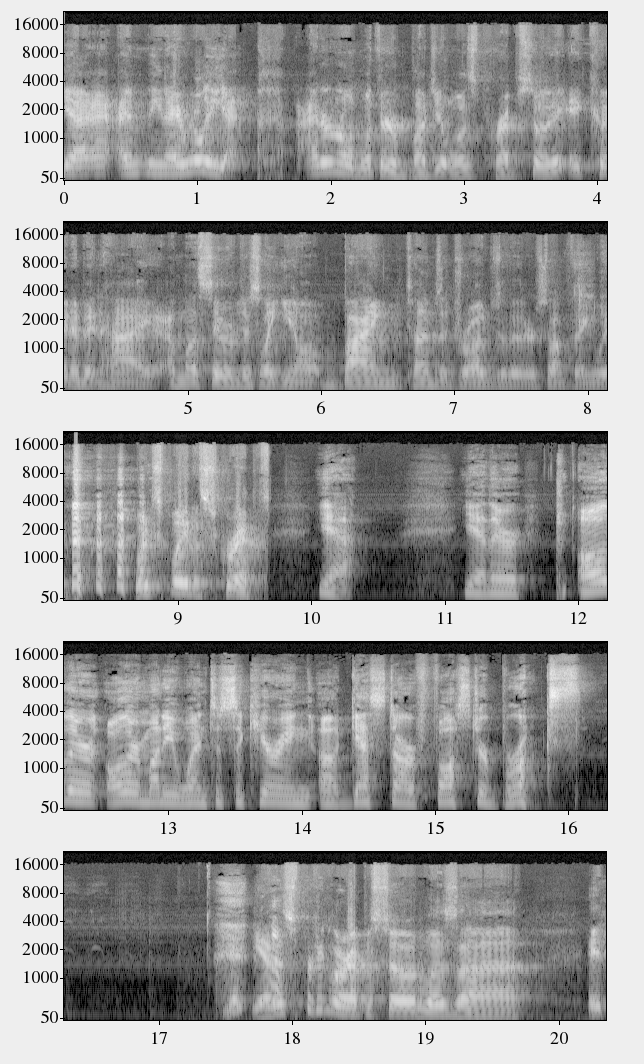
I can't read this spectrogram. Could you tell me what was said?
yeah, I, I mean, I really, I, I don't know what their budget was per episode. It, it couldn't have been high unless they were just like you know buying tons of drugs with it or something, which would explain the script. yeah yeah their all their all their money went to securing uh, guest star foster brooks yeah, this particular episode was uh it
